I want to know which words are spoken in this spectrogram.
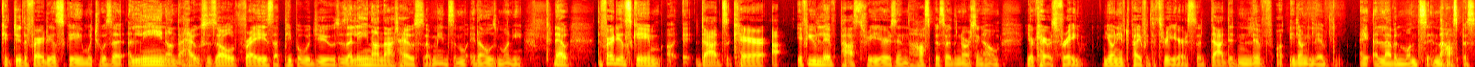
do the fair deal scheme, which was a, a lien on the house, is old phrase that people would use. There's a lien on that house that means it owes money. Now, the fair deal scheme, uh, dad's care, uh, if you live past three years in the hospice or the nursing home, your care is free. You only have to pay for the three years. So dad didn't live, he'd only lived eight, 11 months in the hospice.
